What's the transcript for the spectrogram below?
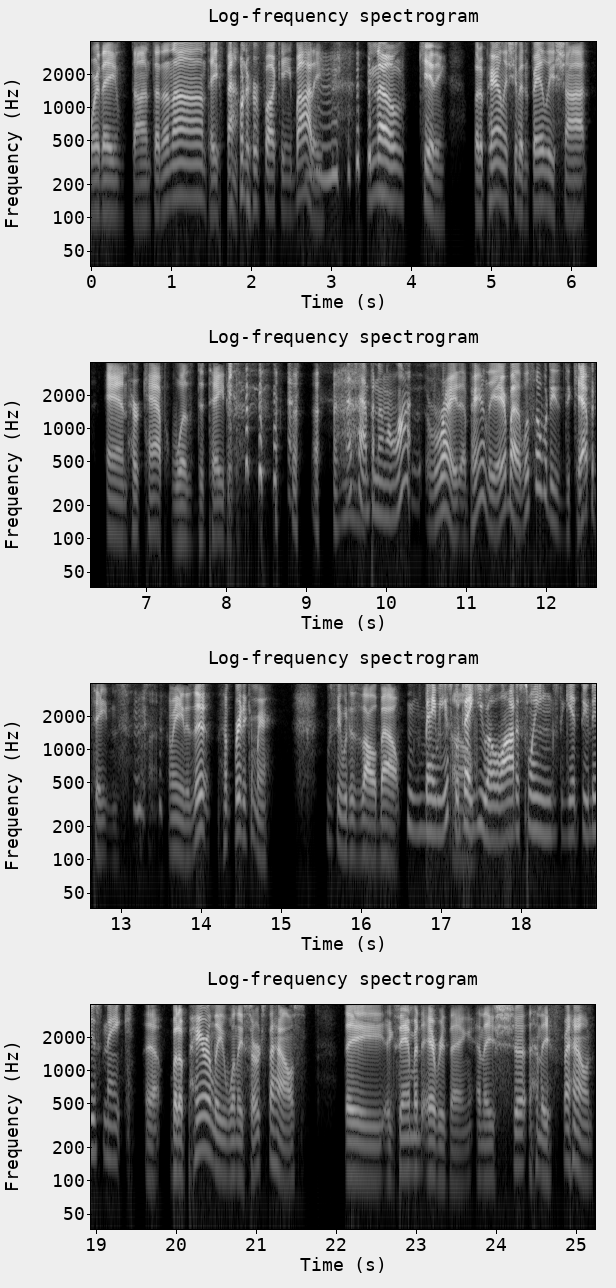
where they dun dun dun, dun they found her fucking body. no kidding. But apparently she'd been fatally shot and her cap was detated. That's happening a lot. Right. Apparently, everybody. What's up with these decapitatings? I mean, is it? Brittany, come here. We'll see what this is all about. Baby, it's gonna Um, take you a lot of swings to get through this snake. Yeah. But apparently, when they searched the house, they examined everything, and they sh- and they found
